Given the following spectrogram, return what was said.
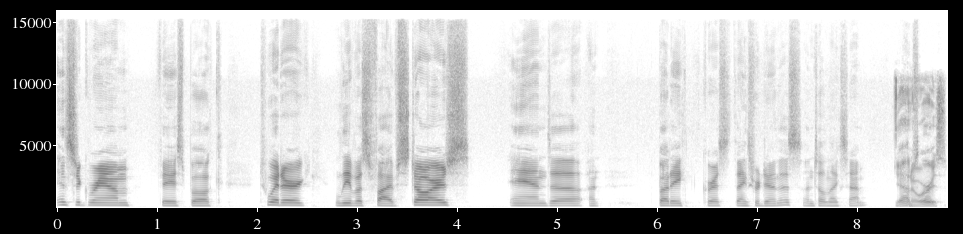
Instagram, Facebook, Twitter. Leave us five stars. And uh, uh, buddy, Chris, thanks for doing this. Until next time. Yeah, no worries.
